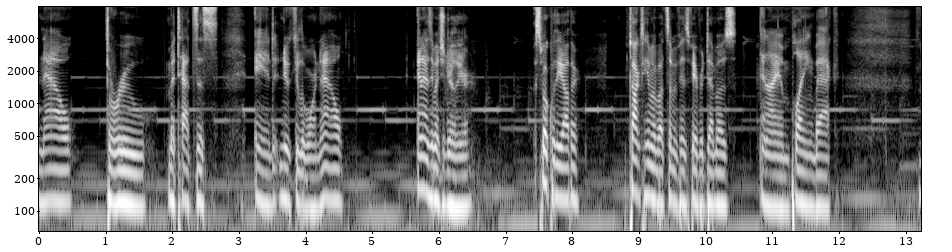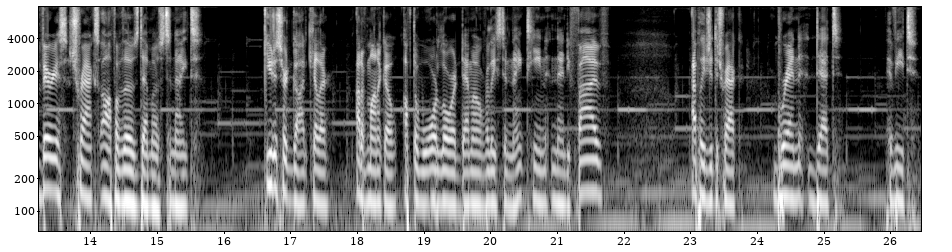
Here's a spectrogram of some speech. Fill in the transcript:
now through Metastazis and Nuclear War Now. And as I mentioned earlier, I spoke with the author, talked to him about some of his favorite demos, and I am playing back various tracks off of those demos tonight. You just heard God Killer out of Monaco off the Warlord demo released in 1995. I played you the track Bren Det Hevit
